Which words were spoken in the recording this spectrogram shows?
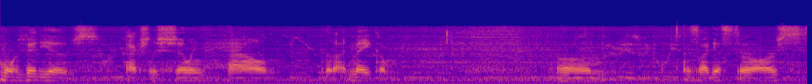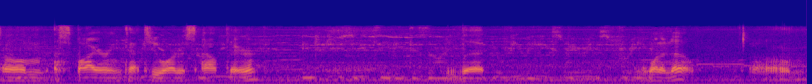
more videos actually showing how that I make them. Um, because I guess there are some aspiring tattoo artists out there that want to know. Um,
